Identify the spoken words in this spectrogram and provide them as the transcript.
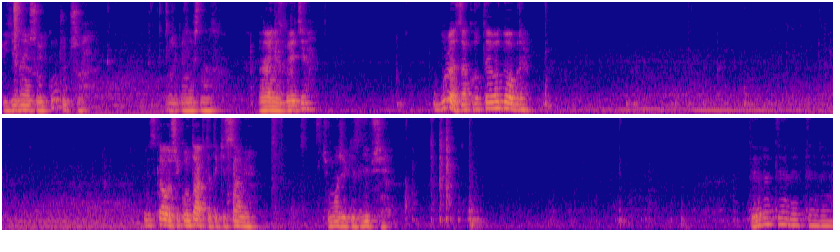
Фіг я знаю, що відкручу, що. Може, звісно, грані збиті. Бля, закрутили добре. Він сказав, що контакти такі самі. Чи може якісь ліпші. Тире-тире-тире.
